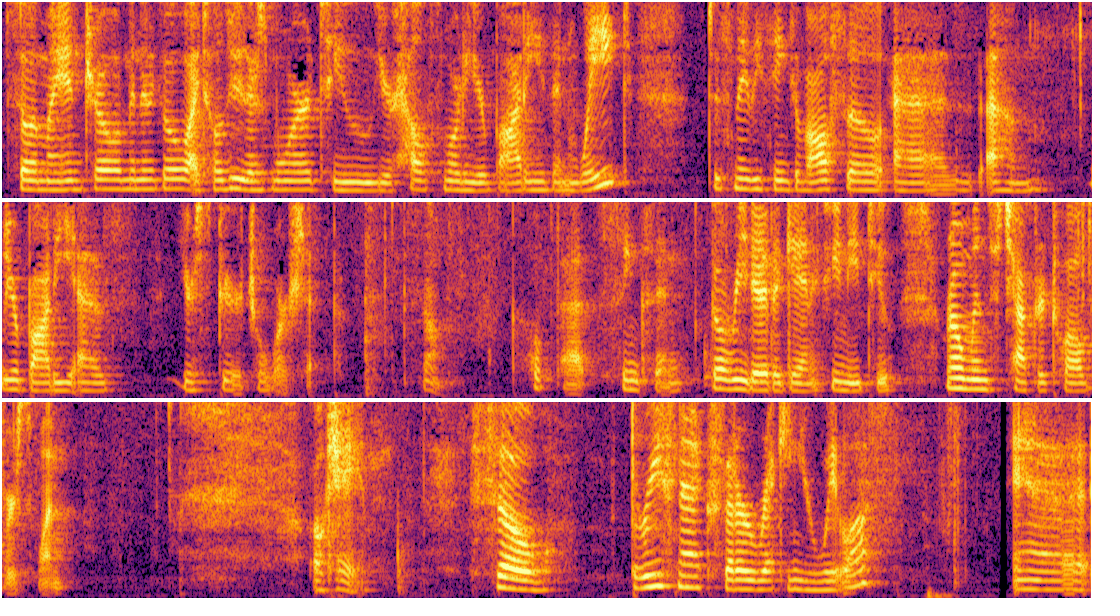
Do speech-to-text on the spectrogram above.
So, in my intro a minute ago, I told you there's more to your health, more to your body than weight. Just maybe think of also as um, your body as your spiritual worship. So, hope that sinks in. Go read it again if you need to. Romans chapter 12, verse 1. Okay, so three snacks that are wrecking your weight loss. And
